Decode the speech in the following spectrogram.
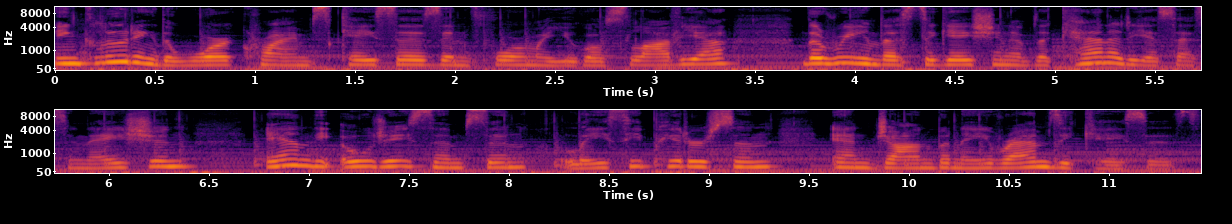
including the war crimes cases in former Yugoslavia, the reinvestigation of the Kennedy assassination, and the O.J. Simpson, Laci Peterson, and JonBenet Ramsey cases.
